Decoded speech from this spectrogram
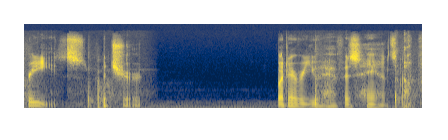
Freeze. Put your whatever you have as hands up.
